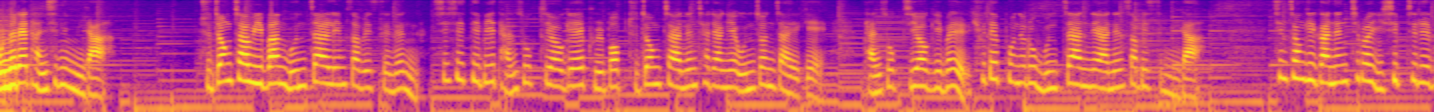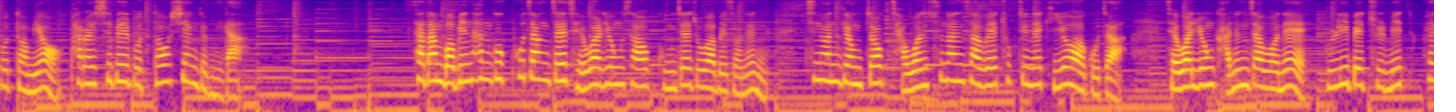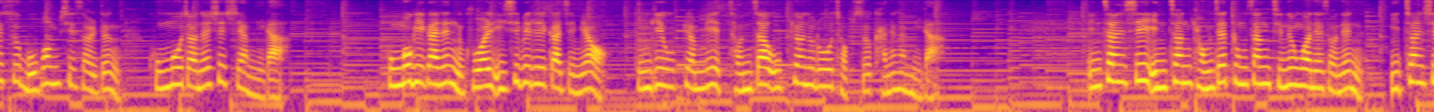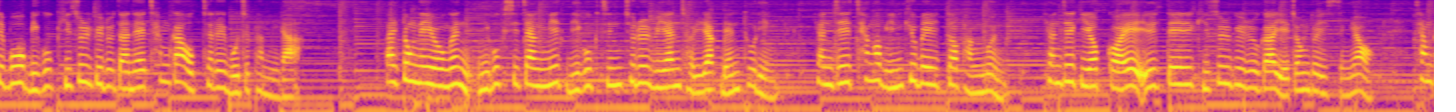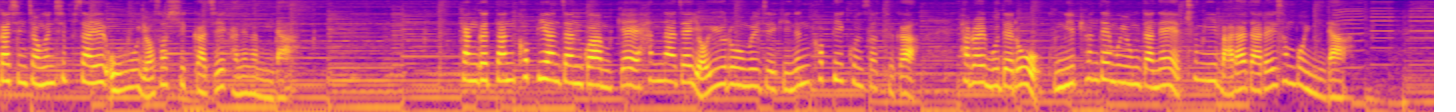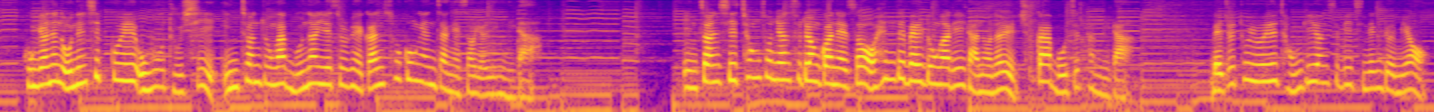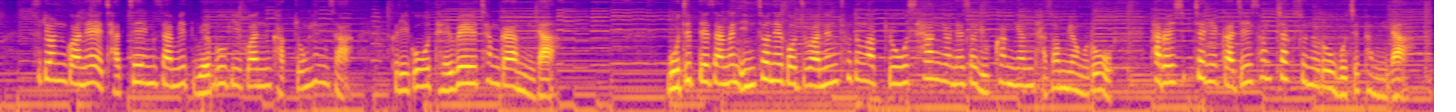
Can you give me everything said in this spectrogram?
오늘의 단신입니다. 주정차 위반 문자 알림 서비스는 CCTV 단속 지역에 불법 주정차하는 차량의 운전자에게 단속 지역임을 휴대폰으로 문자 안내하는 서비스입니다. 신청 기간은 7월 27일부터며 8월 10일부터 시행됩니다. 사단법인 한국포장재 재활용 사업 공제조합에서는 친환경적 자원 순환 사회 촉진에 기여하고자 재활용 가능 자원의 분리배출 및 회수 모범 시설 등 공모전을 실시합니다. 공모 기간은 9월 21일까지며 등기 우편 및 전자 우편으로 접수 가능합니다. 인천시 인천경제통상진흥원에서는 2015 미국 기술교류단의 참가 업체를 모집합니다. 활동 내용은 미국 시장 및 미국 진출을 위한 전략 멘토링, 현지 창업 인큐베이터 방문, 현지 기업과의 1대1 기술 교류가 예정돼 있으며 참가 신청은 14일 오후 6시까지 가능합니다. 향긋한 커피 한 잔과 함께 한낮의 여유로움을 즐기는 커피 콘서트가 8월 무대로 국립현대무용단의 춤이 마라다를 선보입니다. 공연은 오는 19일 오후 2시 인천종합문화예술회관 소공 현장에서 열립니다. 인천시 청소년 수련관에서 핸드벨 동아리 단원을 추가 모집합니다. 매주 토요일 정기 연습이 진행되며 수련관의 자체 행사 및 외부기관 각종 행사, 그리고 대회에 참가합니다. 모집 대상은 인천에 거주하는 초등학교 4학년에서 6학년 5명으로 8월 17일까지 선착순으로 모집합니다.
